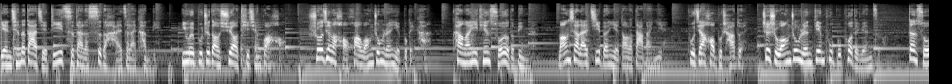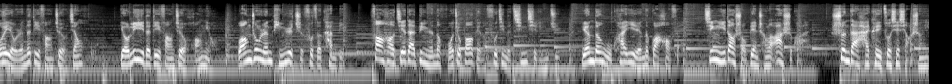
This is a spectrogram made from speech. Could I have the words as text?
眼前的大姐第一次带了四个孩子来看病，因为不知道需要提前挂号，说尽了好话，王中仁也不给看。看完一天所有的病人，忙下来基本也到了大半夜，不加号不插队，这是王中仁颠扑不破的原则。但所谓有人的地方就有江湖，有利益的地方就有黄牛。王中仁平日只负责看病，放号接待病人的活就包给了附近的亲戚邻居。原本五块一人的挂号费，经一到手变成了二十块，顺带还可以做些小生意。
